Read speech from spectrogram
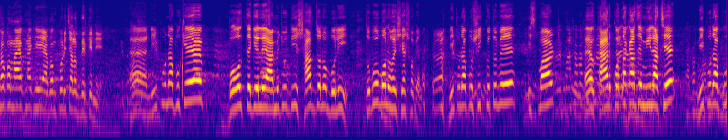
সকল নায়ক নাকি এবং পরিচালকদেরকে নিয়ে। হ্যাঁ নিপুণ আপুকে বলতে গেলে আমি যদি সাতজন বলি তবুও মনে হয় শেষ হবে না। নিপুণ আপু শিক্ষিত মেয়ে স্মার্ট তার কথা কাজে মিল আছে? নিপুণ আপু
